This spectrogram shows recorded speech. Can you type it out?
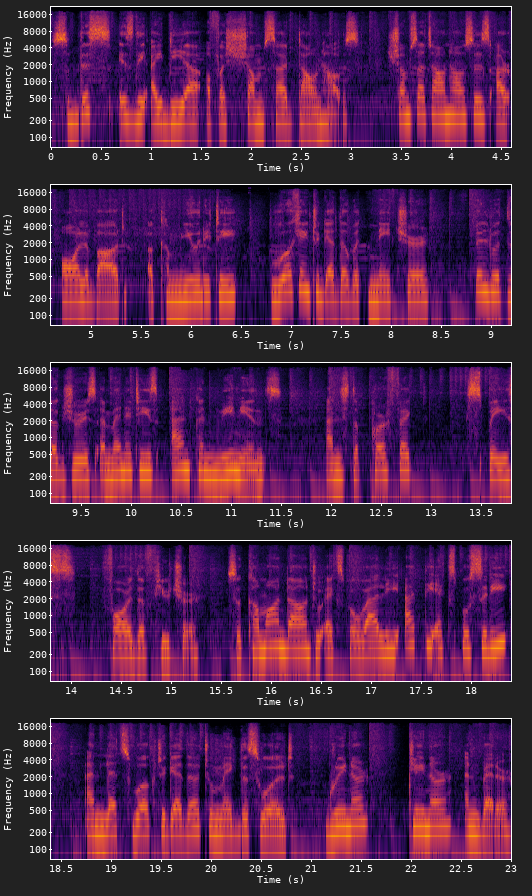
So, this is the idea of a Shamsa townhouse. Shamsa townhouses are all about a community working together with nature, filled with luxurious amenities and convenience, and it's the perfect space for the future. So, come on down to Expo Valley at the Expo City and let's work together to make this world greener, cleaner, and better.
